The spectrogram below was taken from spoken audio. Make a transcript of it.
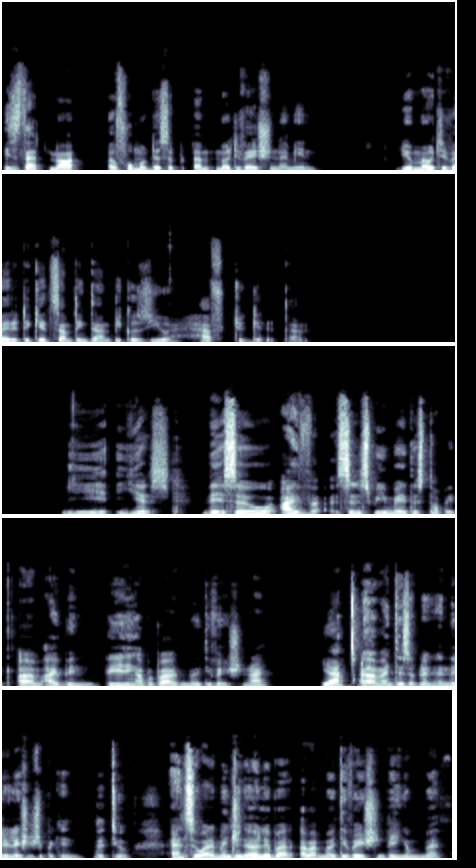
is that not a form of discipline, um, motivation? I mean, you're motivated to get something done because you have to get it done. Ye- yes. The, so I've since we made this topic, um, I've been reading up about motivation, right? Yeah. Um, and discipline and the relationship between the two. And so what I mentioned earlier about about motivation being a myth.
